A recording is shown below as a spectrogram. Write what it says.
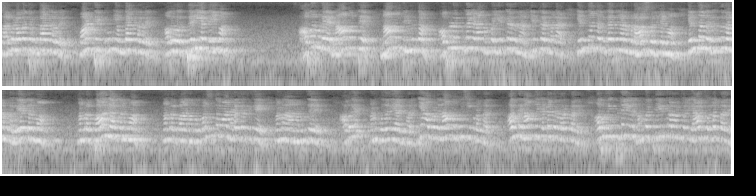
சர்வலோகத்தை உண்டாக்குனவர் வானத்தை பூமியை உண்டாக்குனவர் அவர் ஒரு பெரிய தெய்வம் அவருடைய நாமத்தை நாமத்தின் நிமித்தம் அவருடைய பிள்ளைகளா நம்ம இருக்கிறதுனால இருக்கிறதுனால எந்தெந்த விதத்துல நம்மளை ஆசீர்வதிக்கணுமோ எந்தெந்த விதத்துல நம்மளை உயர்த்தணுமோ நம்மளை பாதுகாக்கணுமோ நமக்கு நம்ம பரிசுத்தமா நடக்கிறதுக்கு நம்ம வந்து அவரே நமக்கு உதவியா இருப்பார். ஏன் அவரோட நாமம் தூசிக்கப்படக்கூடாது அவருடைய நாமத்தை கெட்ட பேர் வரக்கூடாது. அவருடைய பிள்ளைகள் நம்ம இப்படி இருக்கிறோம்னு சொல்லி யாரும் சொல்லக்கூடாது.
